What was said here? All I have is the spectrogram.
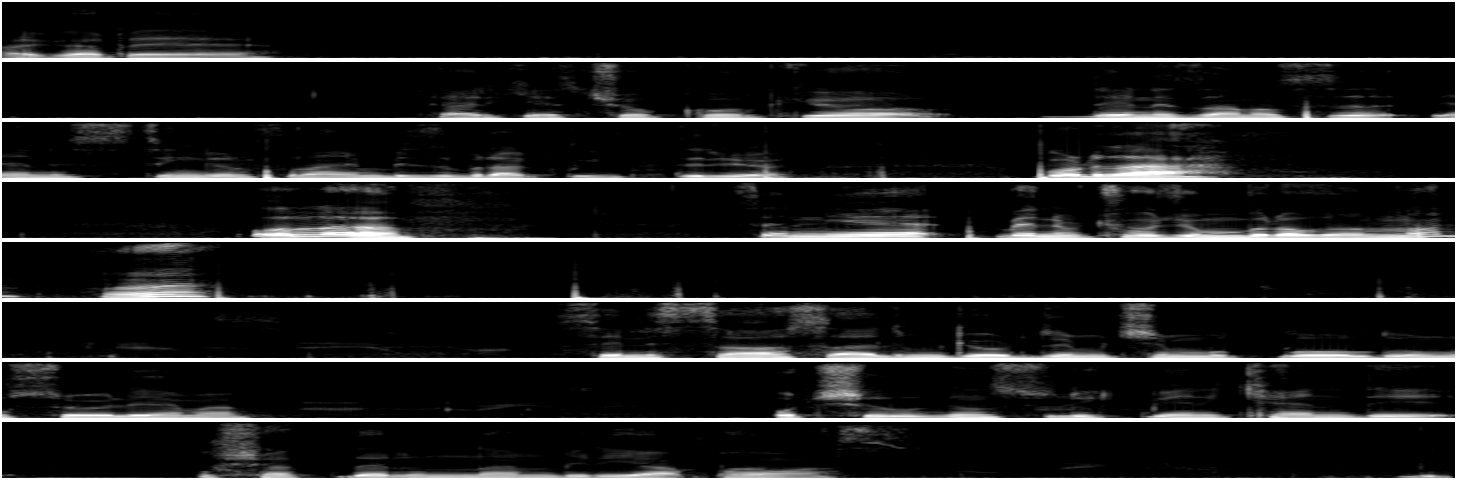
Aga be. Herkes çok korkuyor. Deniz anası yani Stinger falan bizi bıraktı gittiriyor. Burada. Oğlum. Sen niye benim çocuğumu bırakıyorsun lan? Ha? Seni sağ salim gördüğüm için mutlu olduğumu söyleyemem. O çılgın sülük beni kendi uşaklarından biri yapamaz. Bir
